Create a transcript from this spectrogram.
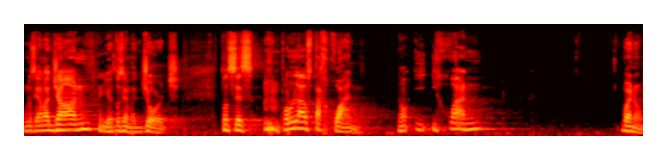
uno se llama John y otro se llama George. Entonces, por un lado está Juan, ¿no? Y, y Juan, bueno,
